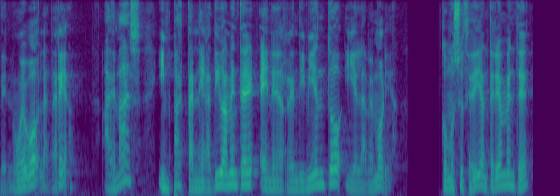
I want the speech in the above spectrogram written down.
de nuevo la tarea. Además, impacta negativamente en el rendimiento y en la memoria. Como sucedía anteriormente,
